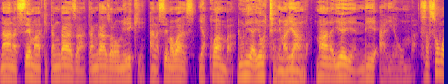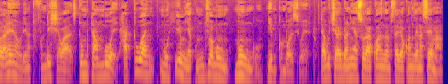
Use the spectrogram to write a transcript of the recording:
Na anasema akitangaza tangazo la umiliki anasema wazi ya kwamba dunia yote ni mali yangu maana yeye ndiye aliyeumba. Sasa somo la leo linatufundisha wazi tumtambue hatua muhimu ya kumjua mungu. Mungu ni mkombozi wetu. Kitabu cha ibrania sura ya kwanza mstari wa kwanza inasema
